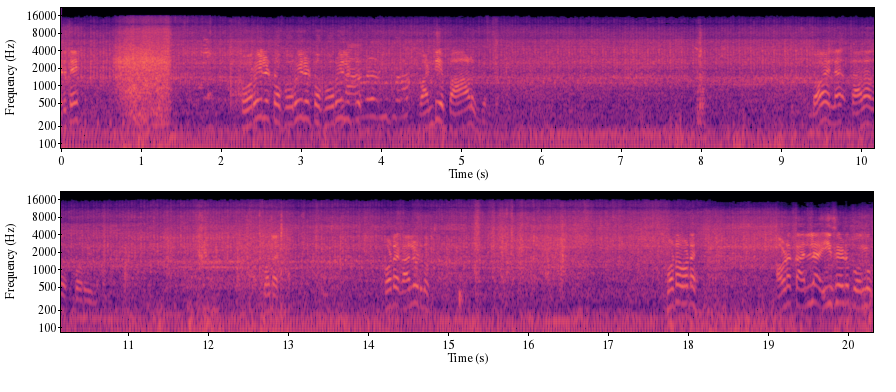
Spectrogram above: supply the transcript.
എടുത്തേ. ഫോർ വീലിട്ടോ ഫോർ വീലിട്ടോ ഫോർ വീലിട്ടോ വണ്ടി പാളുണ്ട് ഡോ അല്ല സാധാ ഫോർ വീലർ പോട്ടെ. പോട്ടെ കാലെടുത്തു. പോട്ടെ പോട്ടെ. അവിടെ കല്ല ഈ സൈഡ് പൊങ്ങും.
